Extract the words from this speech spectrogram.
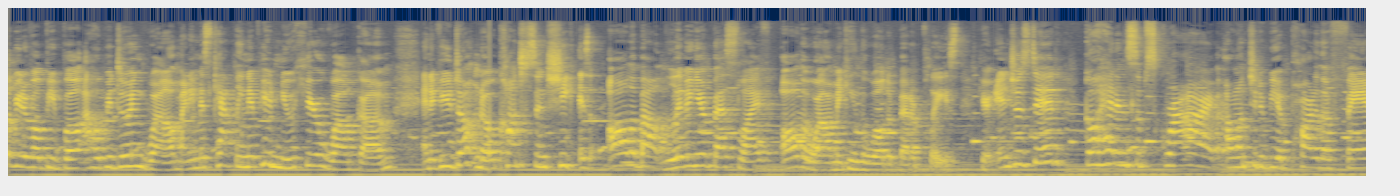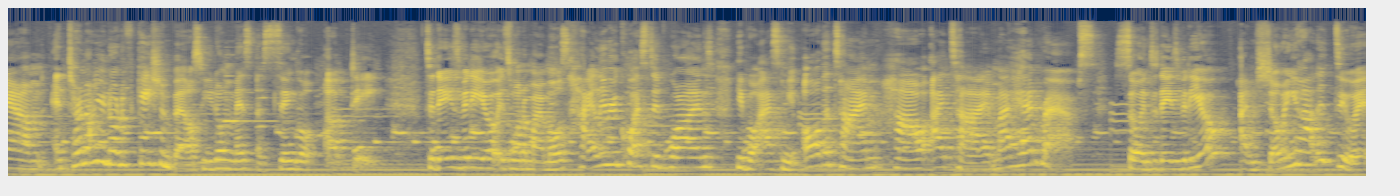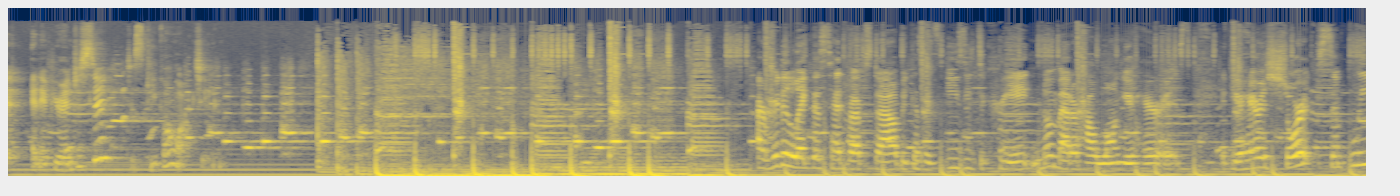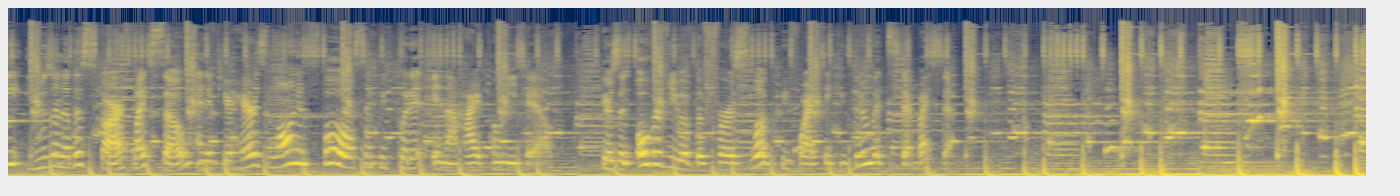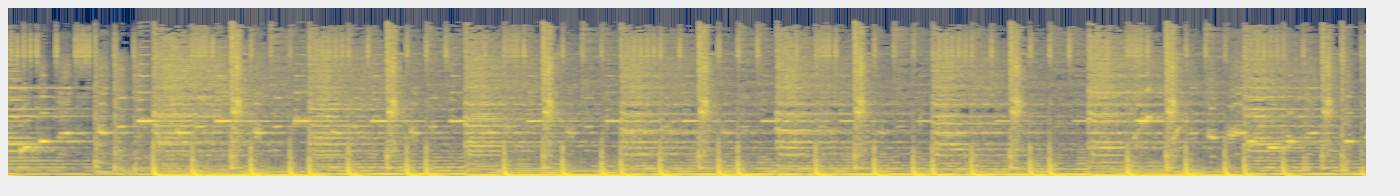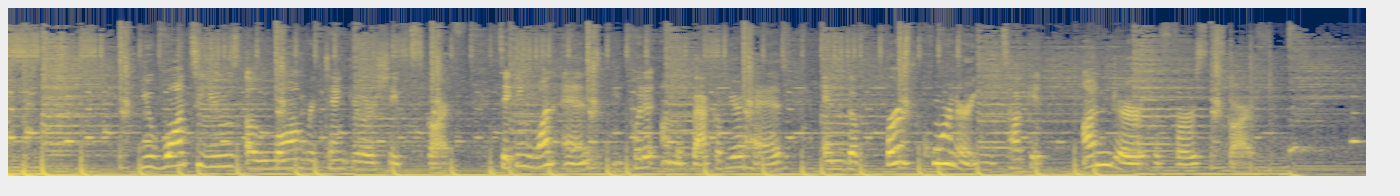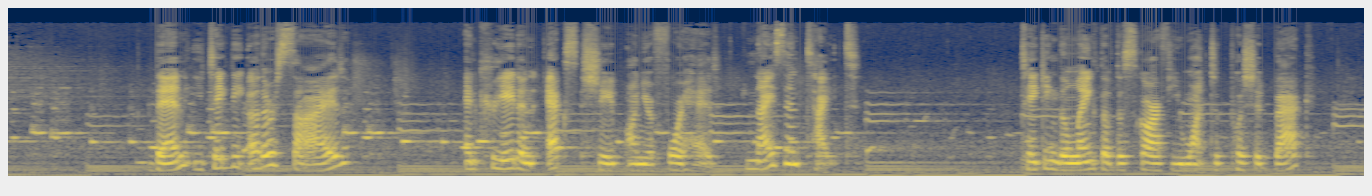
Hello beautiful people, I hope you're doing well. My name is Kathleen. If you're new here, welcome. And if you don't know, Conscious and Chic is all about living your best life, all the while making the world a better place. If you're interested, go ahead and subscribe. I want you to be a part of the fam and turn on your notification bell so you don't miss a single update. Today's video is one of my most highly requested ones. People ask me all the time how I tie my head wraps. So in today's video, I'm showing you how to do it. And if you're interested, just keep on watching. Really like this head wrap style because it's easy to create no matter how long your hair is. If your hair is short, simply use another scarf like so. And if your hair is long and full, simply put it in a high ponytail. Here's an overview of the first look before I take you through it step by step. Want to use a long rectangular shaped scarf. Taking one end, you put it on the back of your head and the first corner you tuck it under the first scarf. Then you take the other side and create an X shape on your forehead, nice and tight. Taking the length of the scarf, you want to push it back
